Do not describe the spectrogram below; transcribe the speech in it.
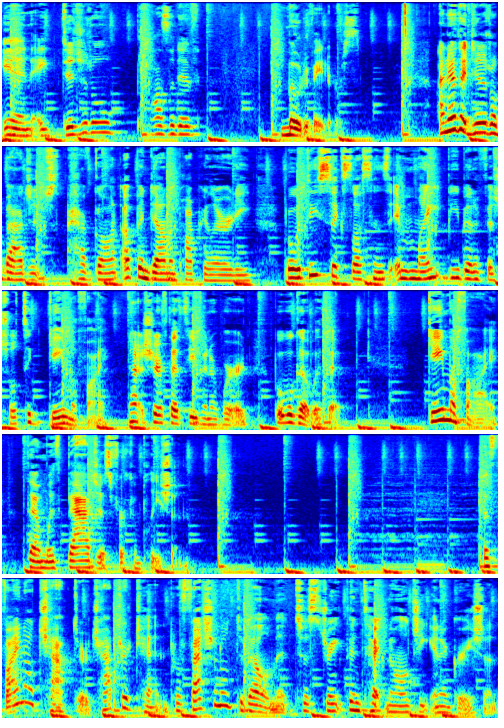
in a digital positive motivators. I know that digital badges have gone up and down in popularity, but with these six lessons, it might be beneficial to gamify. Not sure if that's even a word, but we'll go with it. Gamify them with badges for completion. The final chapter, chapter 10, professional development to strengthen technology integration.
